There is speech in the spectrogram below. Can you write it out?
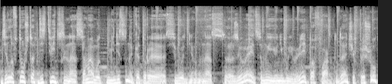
Дело в том, что действительно действительно, сама вот медицина, которая сегодня у нас развивается, мы ее не будем обвинять по факту. Да? Человек пришел,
